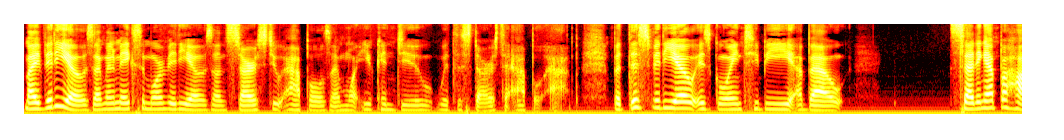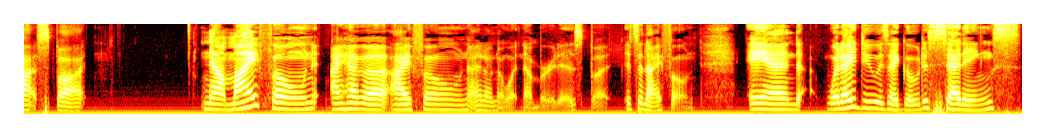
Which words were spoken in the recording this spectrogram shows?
my videos. I'm going to make some more videos on Stars 2 Apples and what you can do with the Stars 2 Apple app. But this video is going to be about setting up a hotspot. Now, my phone, I have an iPhone, I don't know what number it is, but it's an iPhone. And what I do is I go to settings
